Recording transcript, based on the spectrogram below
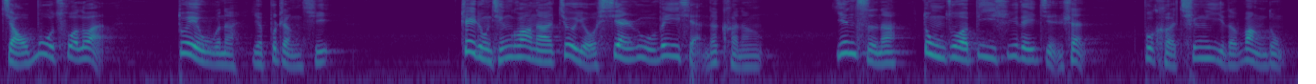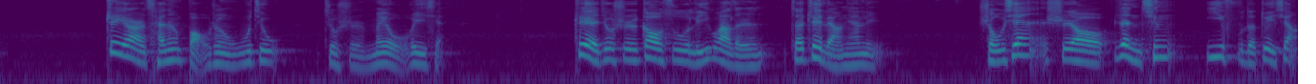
脚步错乱。队伍呢也不整齐，这种情况呢就有陷入危险的可能，因此呢动作必须得谨慎，不可轻易的妄动，这样才能保证无咎，就是没有危险。这也就是告诉离卦的人，在这两年里，首先是要认清依附的对象，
